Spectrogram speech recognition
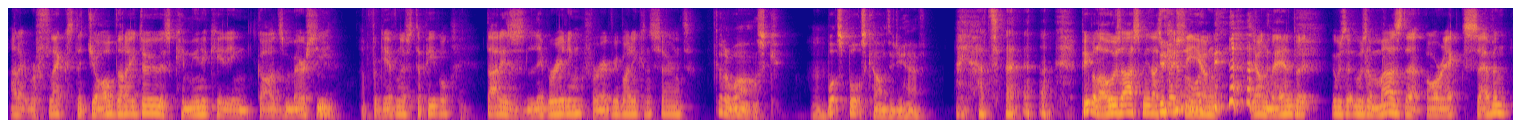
and it reflects the job that I do is communicating God's mercy hmm. and forgiveness to people. That is liberating for everybody concerned. Got to ask, hmm. what sports car did you have? I had people always ask me that, especially young young men, but it, it was it was a Mazda RX seven.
